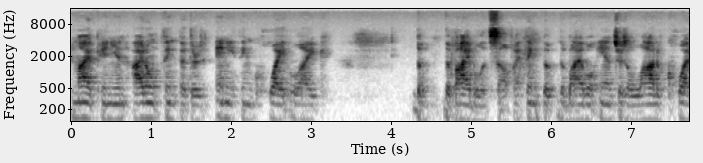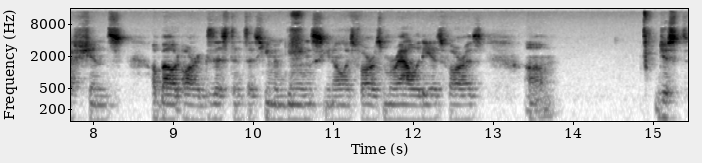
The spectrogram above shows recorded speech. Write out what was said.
in my opinion, I don't think that there's anything quite like the the Bible itself. I think the, the Bible answers a lot of questions about our existence as human beings, you know, as far as morality, as far as um, just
